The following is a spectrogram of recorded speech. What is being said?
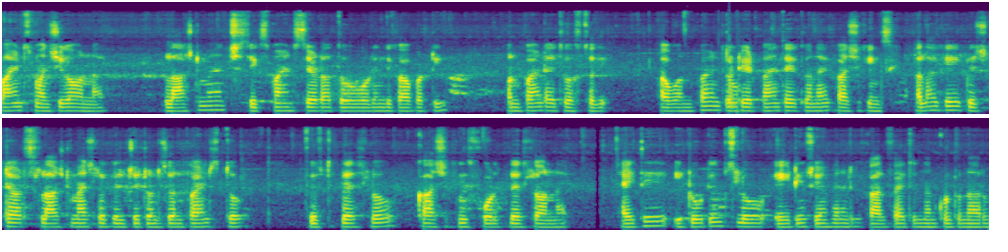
పాయింట్స్ మంచిగా ఉన్నాయి. లాస్ట్ మ్యాచ్ సిక్స్ పాయింట్స్ తేడాతో ఓడింది కాబట్టి వన్ పాయింట్ అయితే వస్తుంది. ఆ one point twenty eight points అయితే ఉన్నాయి కాశీ కింగ్స్ అలాగే బ్రిడ్జ్ లాస్ట్ మ్యాచ్లో గెలిచి ట్వంటీ సెవెన్ పాయింట్స్తో ఫిఫ్త్ ప్లేస్లో కాశీ కింగ్స్ ఫోర్త్ ప్లేస్లో ఉన్నాయి. అయితే ఈ టూ టీమ్స్లో ఏ టీమ్ సెమీఫైనల్కి క్వాలిఫై అవుతుంది అనుకుంటున్నారు?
